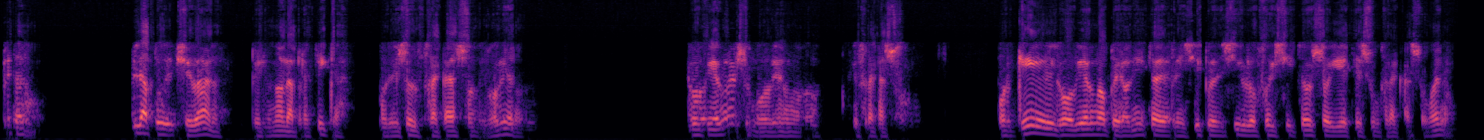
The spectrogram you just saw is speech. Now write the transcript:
Pero la puede llevar, pero no la practica. Por eso el fracaso del gobierno. El gobierno es un gobierno que fracasó. ¿Por qué el gobierno peronista de principio del siglo fue exitoso y este es un fracaso? Bueno,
